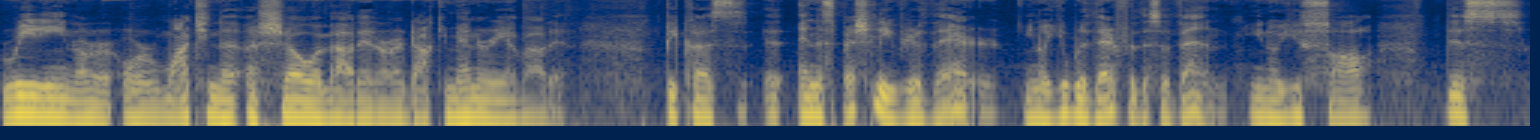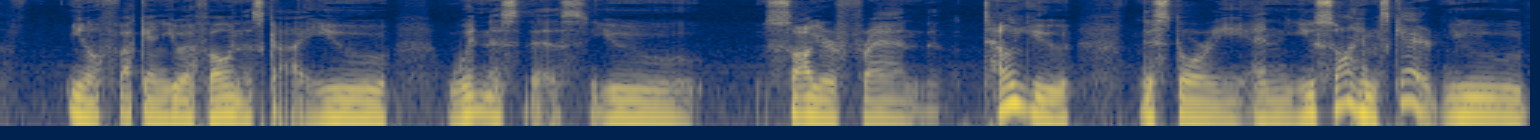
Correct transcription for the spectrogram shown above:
reading or, or watching a, a, show about it or a documentary about it. Because, and especially if you're there, you know, you were there for this event, you know, you saw this, you know, fucking UFO in the sky, you witnessed this, you saw your friend tell you this story and you saw him scared. You,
